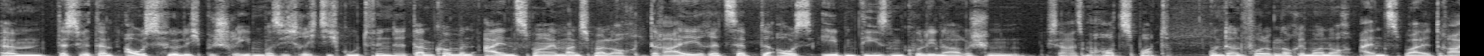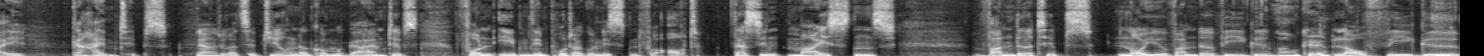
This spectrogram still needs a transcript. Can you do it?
Ähm, das wird dann ausführlich beschrieben, was ich richtig gut finde. Dann kommen ein, zwei, manchmal auch drei Rezepte aus eben diesem kulinarischen, ich sage jetzt mal Hotspot. Und dann folgen auch immer noch ein, zwei, drei Geheimtipps. Ja, die Rezeptierung, dann kommen Geheimtipps von eben den Protagonisten vor Ort. Das sind meistens Wandertipps, neue Wanderwege, Ah, okay. Laufwege,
